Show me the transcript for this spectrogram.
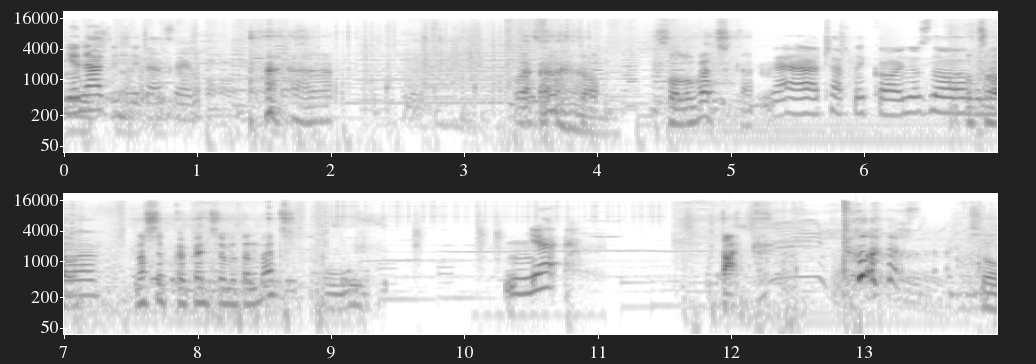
Nie nadzę się czasem. Łatwiutko. Solóweczka. A, czarny koń, no znowu, To co? no. Na szybko kończymy ten mecz? Nie! Tak. Co?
